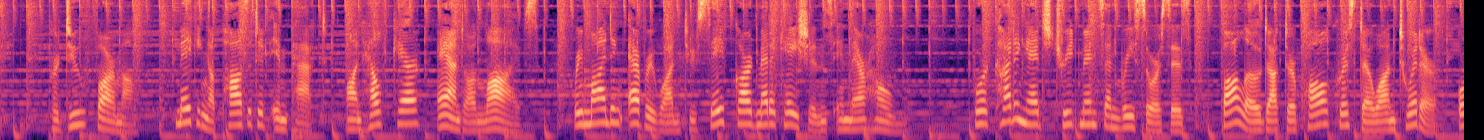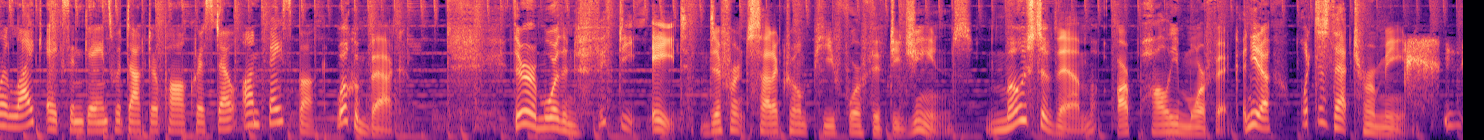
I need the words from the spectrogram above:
Purdue Pharma, making a positive impact on healthcare and on lives, reminding everyone to safeguard medications in their home. For cutting edge treatments and resources, follow Dr. Paul Christo on Twitter or like Aches and Gains with Dr. Paul Christo on Facebook. Welcome back. There are more than 58 different cytochrome P450 genes. Most of them are polymorphic. Anita, what does that term mean?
